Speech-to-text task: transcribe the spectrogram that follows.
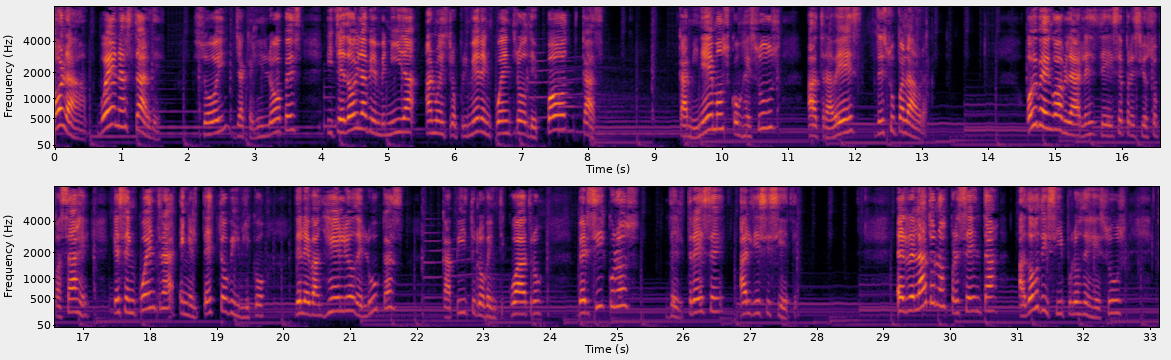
Hola, buenas tardes. Soy Jacqueline López y te doy la bienvenida a nuestro primer encuentro de podcast. Caminemos con Jesús a través de su palabra. Hoy vengo a hablarles de ese precioso pasaje que se encuentra en el texto bíblico del Evangelio de Lucas, capítulo 24, versículos del 13 al 17. El relato nos presenta a dos discípulos de Jesús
